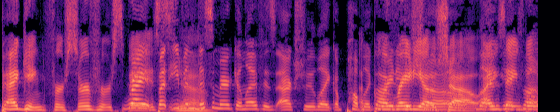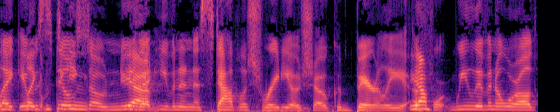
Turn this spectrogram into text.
begging for server space. Right, but even Yeah. This American Life is actually like a public a radio, radio, show. Like, I'm saying, it's, but um, like it like, was I'm still thinking- so new yeah. that even an established radio show could barely Yeah. afford. We live in a world.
